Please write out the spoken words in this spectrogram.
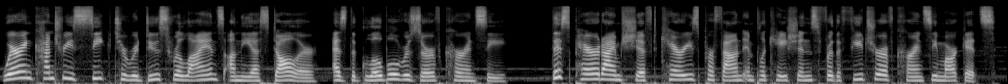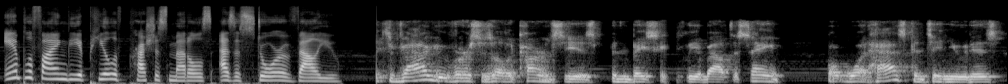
wherein countries seek to reduce reliance on the US dollar as the global reserve currency. This paradigm shift carries profound implications for the future of currency markets, amplifying the appeal of precious metals as a store of value. Its value versus other currency has been basically about the same. But what has continued is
